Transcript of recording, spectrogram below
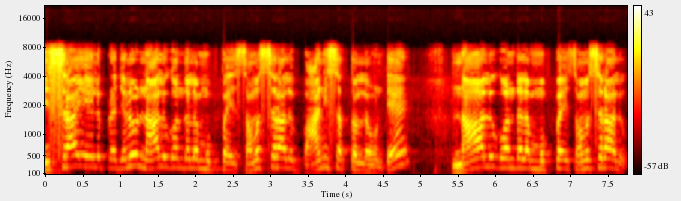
ఇస్రాయేలు ప్రజలు నాలుగు వందల ముప్పై సంవత్సరాలు బానిసత్వంలో ఉంటే నాలుగు వందల ముప్పై సంవత్సరాలు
